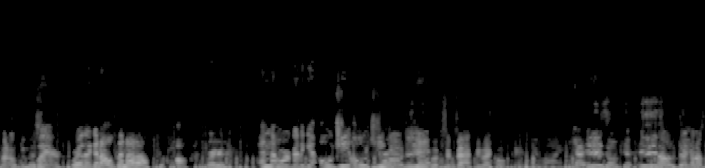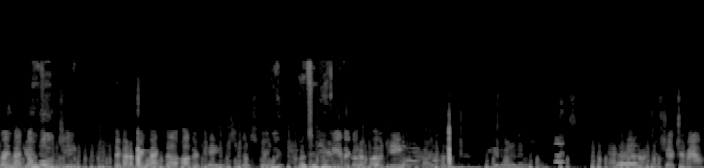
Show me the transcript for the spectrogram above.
About to open this. up. Where? Where are they gonna open that up? Oh right here. And then we're gonna get OG OG. Bro, did you? That looks exactly like okay. You lying. Yeah, it is okay. It is. No, old they're gonna bring back the OG. They're gonna bring back the other caves. This right here. What's in here? You either go to OG or the. You gonna I win know it? which one. Yeah, canine. So shut your mouth,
